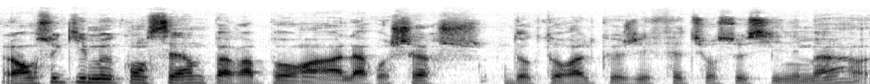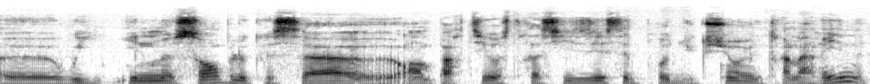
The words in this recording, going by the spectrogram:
Alors en ce qui me concerne par rapport à la recherche doctorale que j'ai faite sur ce cinéma, euh, oui, il me semble que ça a euh, en partie ostracisé cette production ultramarine.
